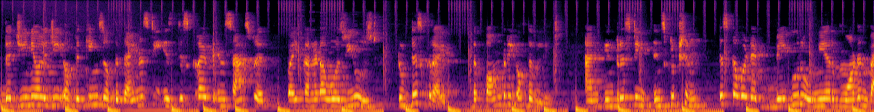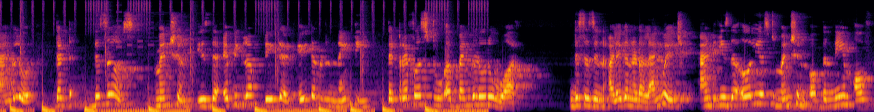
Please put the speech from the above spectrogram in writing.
the genealogy of the kings of the dynasty is described in Sanskrit while Kannada was used to describe the boundary of the village. An interesting inscription discovered at Beguru near modern Bangalore that deserves mention is the epigraph dated 890 that refers to a Bengaluru war. This is in Alegannada language and is the earliest mention of the name of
